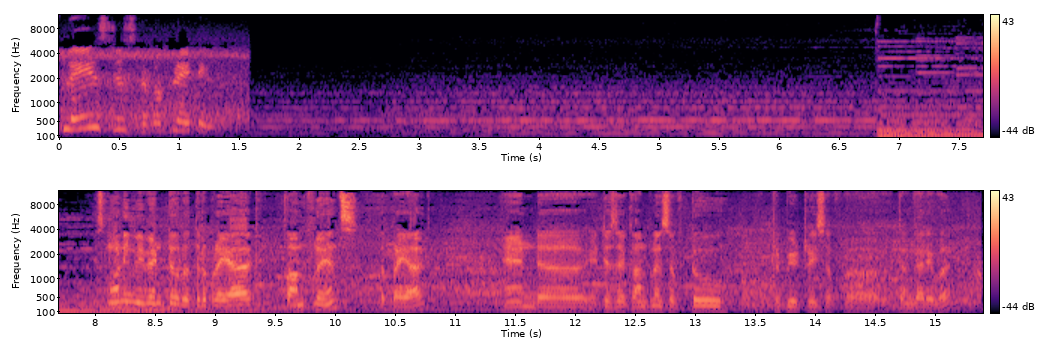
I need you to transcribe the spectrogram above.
place just reverberating. This morning we went to Rudraprayag confluence, the Prayag, and uh, it is a confluence of two tributaries of uh, Ganga river.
